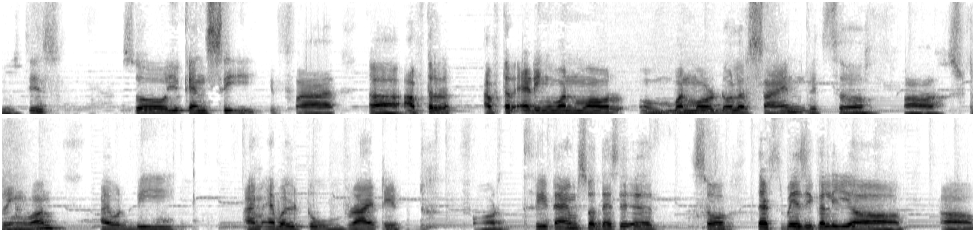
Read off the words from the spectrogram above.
use this. So you can see if uh, after after adding one more um, one more dollar sign with uh, uh, string one i would be i'm able to write it for three times. So that's uh, so that's basically uh, uh,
